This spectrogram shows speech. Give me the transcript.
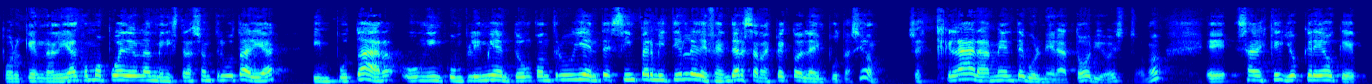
Porque en realidad, ¿cómo puede una administración tributaria imputar un incumplimiento a un contribuyente sin permitirle defenderse respecto de la imputación? O es claramente vulneratorio esto, ¿no? Eh, ¿Sabes qué? Yo creo que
